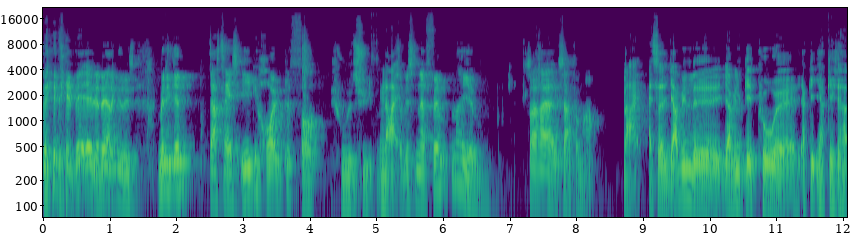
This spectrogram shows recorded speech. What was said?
Det, det, det, det, det er der givetvis. Men igen, der tages ikke højde for hudtypen. Nej. Så hvis den er 15 herhjemme, så har jeg ikke sagt for meget. Nej, altså jeg vil, øh, jeg vil gætte på, øh, jeg, jeg gætter,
